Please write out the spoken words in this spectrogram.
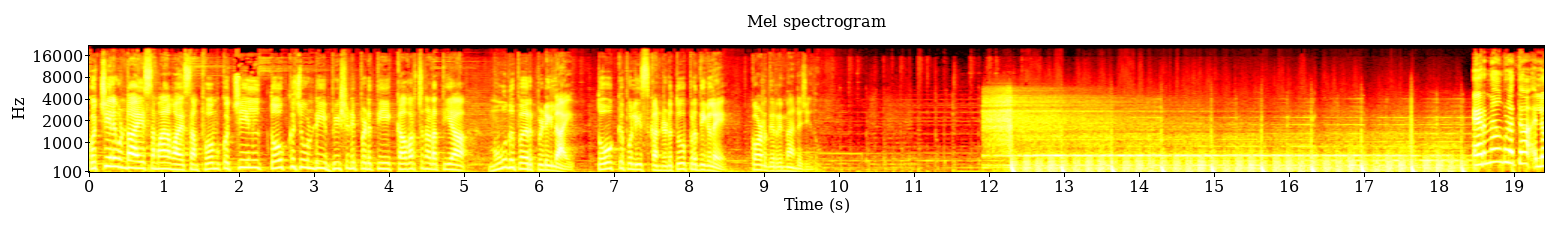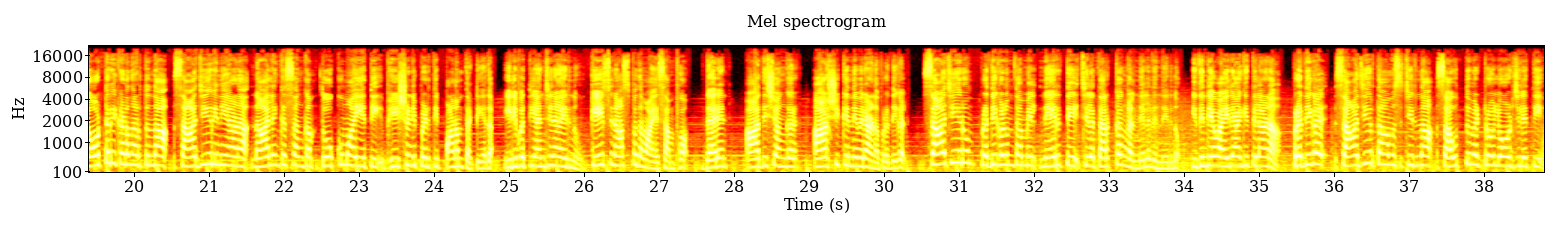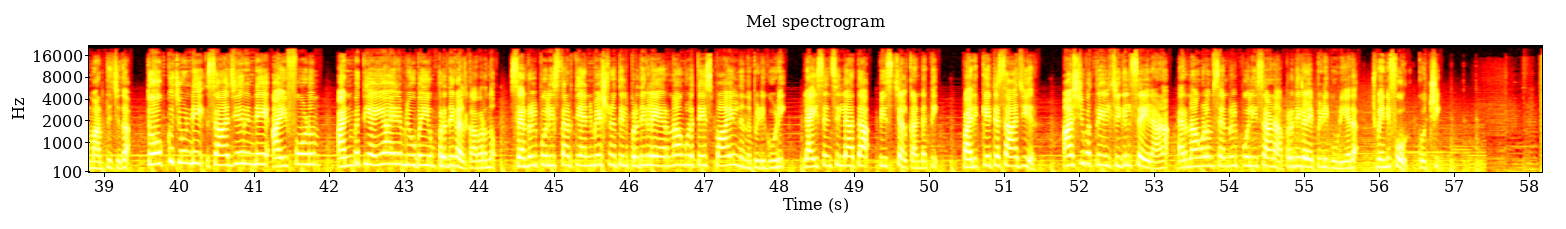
കൊച്ചിയിലുണ്ടായ സമാനമായ സംഭവം കൊച്ചിയിൽ തോക്ക് ചൂണ്ടി ഭീഷണിപ്പെടുത്തി കവർച്ച നടത്തിയ മൂന്ന് പേർ പിടിയിലായി. തോക്ക് പോലീസ് കണ്ടെടുത്തു. പ്രതികളെ കോടതി റിമാൻഡ് ചെയ്തു. എറണാകുളത്ത് ലോട്ടറി കട നടത്തുന്ന സാജീറിനെയാണ് നാലംഗ സംഘം തോക്കുമായി എത്തി ഭീഷണിപ്പെടുത്തി പണം തട്ടിയത്. ഇരുപത്തിയഞ്ചിനായിരുന്നു കേസിനാസ്പദമായ സംഭവം. ധരൻ ആദിശങ്കർ ആഷിഖ് എന്നിവരാണ് പ്രതികൾ. സാജീറും പ്രതികളും തമ്മിൽ നേരത്തെ ചില തർക്കങ്ങൾ നിലനിന്നിരുന്നു. ഇതിന്റെ വൈരാഗ്യത്തിലാണ് പ്രതികൾ സാജീർ താമസിച്ചിരുന്ന സൗത്ത് മെട്രോ ലോഡ്ജിലെത്തി മർദ്ദിച്ചത്. തോക്കു ചൂണ്ടി സാജീറിന്റെ ഐഫോണും അൻപത്തി അയ്യായിരം രൂപയും പ്രതികൾ കവർന്നു. സെൻട്രൽ പോലീസ് നടത്തിയ അന്വേഷണത്തിൽ പ്രതികളെ എറണാകുളത്തെ സ്പായിൽ നിന്ന് പിടികൂടി. ലൈസൻസ് ഇല്ലാത്ത പിസ്റ്റൾ കണ്ടെത്തി. പരിക്കേറ്റ സാജീർ ആശുപത്രിയിൽ ചികിത്സയിലാണ്. എറണാകുളം സെൻട്രൽ പോലീസാണ് പ്രതികളെ പിടികൂടിയത്. ട്വന്റി കൊച്ചി.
